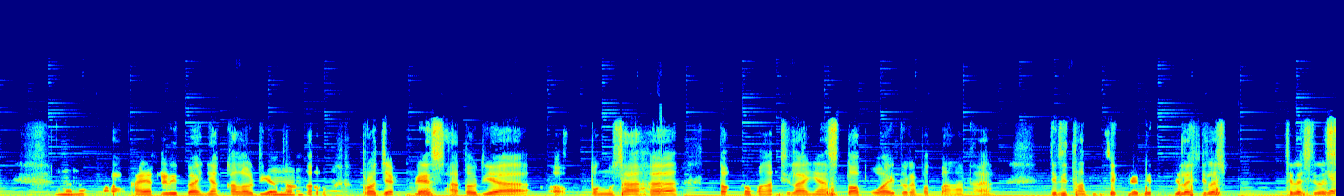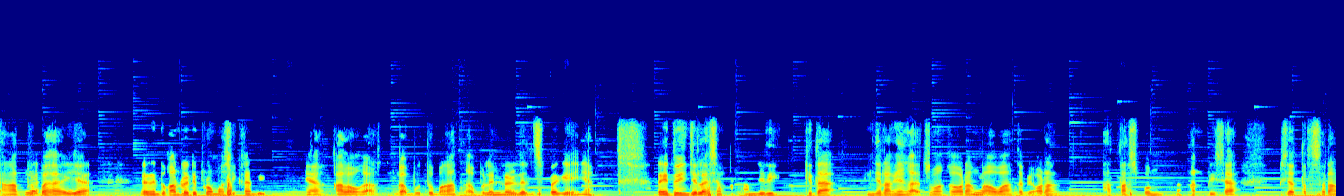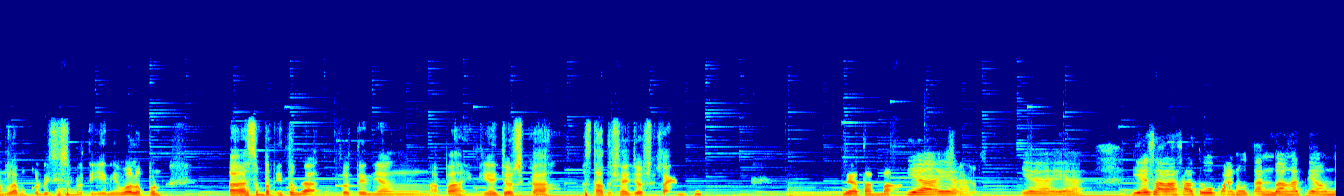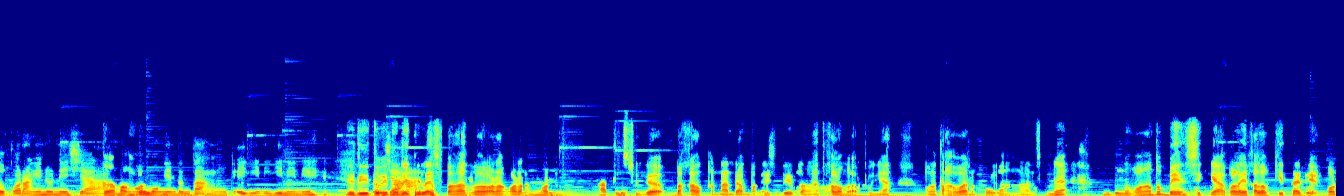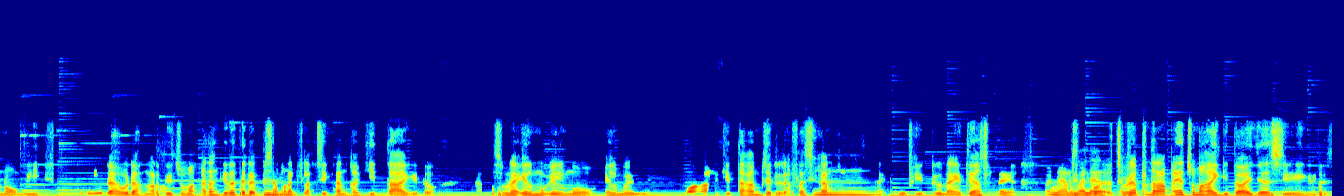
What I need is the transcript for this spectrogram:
Hmm. Karena orang kaya kredit banyak kalau dia hmm. tahu project base atau dia oh, pengusaha atau penghasilannya stop, wah itu repot banget kan. Jadi transaksi kredit jelas-jelas jelas-jelas yeah, sangat yeah. berbahaya. Dan itu kan udah dipromosikan di ya kalau nggak nggak butuh banget nggak boleh kredit hmm. dan sebagainya. Dan itu yang jelas yang pertama. Jadi kita nyerangnya nggak cuma ke orang yeah. bawah tapi orang atas pun bahkan bisa bisa terserang dalam kondisi hmm. seperti ini walaupun uh, sempat itu nggak ikutin yang apa intinya Joska statusnya Joska yang kelihatan banget. Iya iya iya iya dia salah satu panutan banget ya untuk orang Indonesia itu ngomongin tentang kayak gini-gini nih. Jadi itu Rencana. itu udah jelas banget bahwa orang-orang hmm artis juga bakal kena dampaknya gede banget kalau nggak punya pengetahuan keuangan. Sebenarnya keuangan tuh basic ya, apalagi kalau kita di ekonomi udah udah ngerti, cuma kadang kita tidak bisa hmm. merefleksikan ke kita gitu. Sebenarnya ilmu-ilmu ilmu keuangan kita kan bisa direfleksikan hmm. ke individu. Nah itu yang sebenarnya benar, benar. sebenarnya penerapannya cuma kayak gitu aja sih. Gitu.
